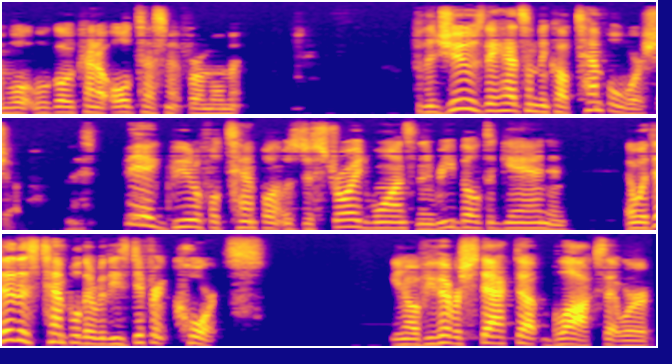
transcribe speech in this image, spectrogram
and we'll, we'll go kind of Old Testament for a moment. For the Jews, they had something called temple worship. This big, beautiful temple. It was destroyed once and then rebuilt again. And, and within this temple, there were these different courts. You know, if you've ever stacked up blocks that were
